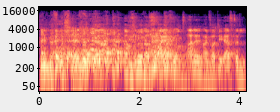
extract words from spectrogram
kann ich mir vorstellen. Ja, absolut. Das war ja für uns alle einfach die erste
